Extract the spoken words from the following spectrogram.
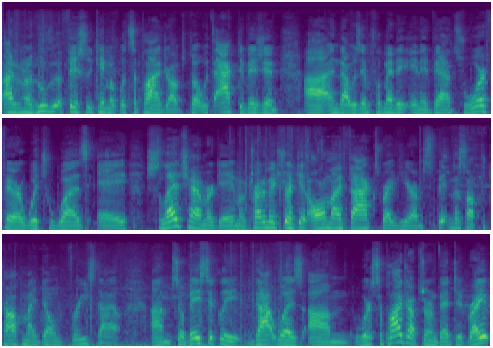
I don't know who officially came up with supply drops, but with Activision, uh, and that was implemented in Advanced Warfare, which was a Sledgehammer game. I'm trying to make sure I get all my facts right here. I'm spitting this off the top of my dome freestyle. Um, so basically, that was um, where supply drops are invented, right?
